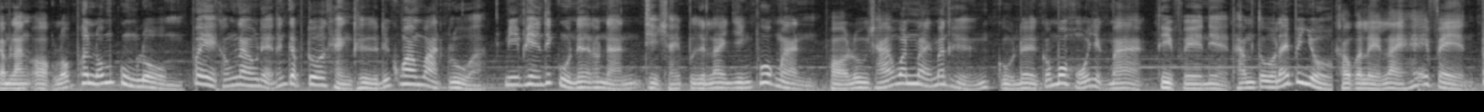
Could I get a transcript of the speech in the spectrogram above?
กำลังออกรบเพื่อล้มกรุงโรมพระเอกของเราเนี่ยทั้งกับตัวแข็งถือด้วยความหวาดกลัว มีเพียงที่กูเนอร์เท่านั้นที่ใช้ปืนไล่ยิงพวกมัน พอรุ่งเช้าวันใหม่มาถึง กูเนอร์ก็โมโหอย่างมาก ที่เฟนเนี่ยทำตัวไร้ประโยชน์เขาก็เลยไล่ให้ไอ้เฟน ไป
